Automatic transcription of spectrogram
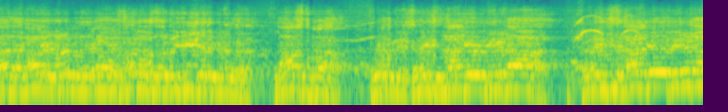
அந்த காலையை விடுவதற்காக பிஜேபி நண்பர்கள் லாஸ்ட் பார். கடைசி நான்கு நிமிடா கடைசி நான்கு நிமிடா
